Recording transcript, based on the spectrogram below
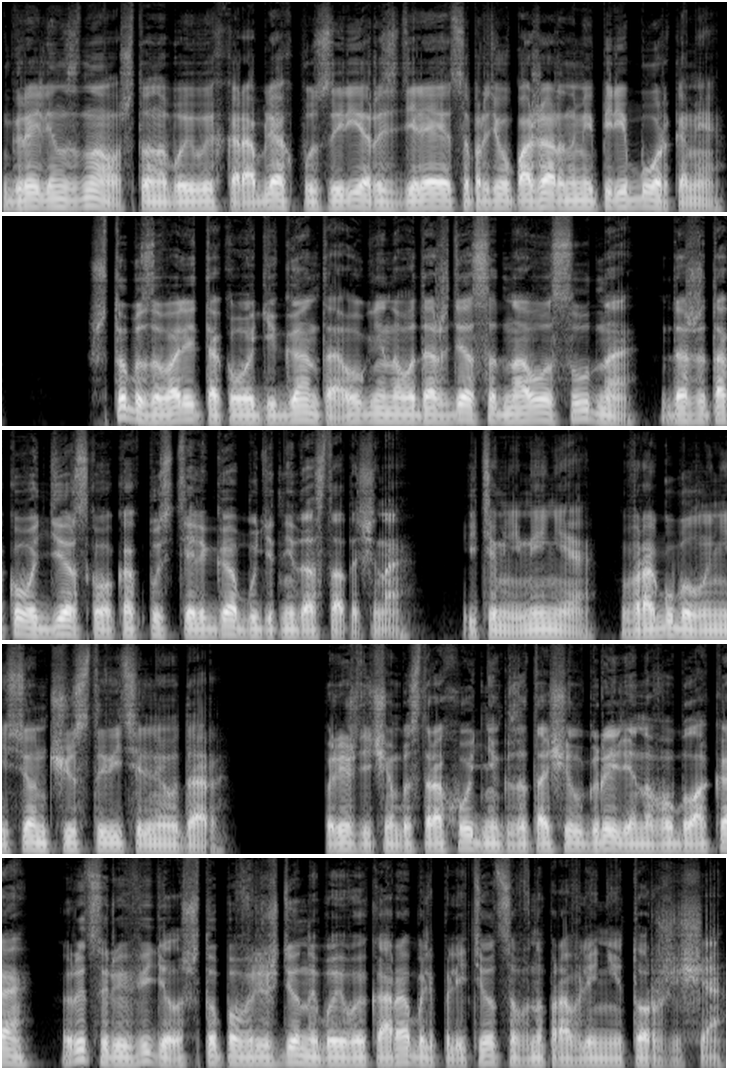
Грейлин знал, что на боевых кораблях пузыри разделяются противопожарными переборками. Чтобы завалить такого гиганта, огненного дождя с одного судна, даже такого дерзкого, как пустельга, будет недостаточно. И тем не менее, врагу был нанесен чувствительный удар. Прежде чем быстроходник затащил Грейлина в облака, Рыцарь увидел, что поврежденный боевой корабль плетется в направлении торжища,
